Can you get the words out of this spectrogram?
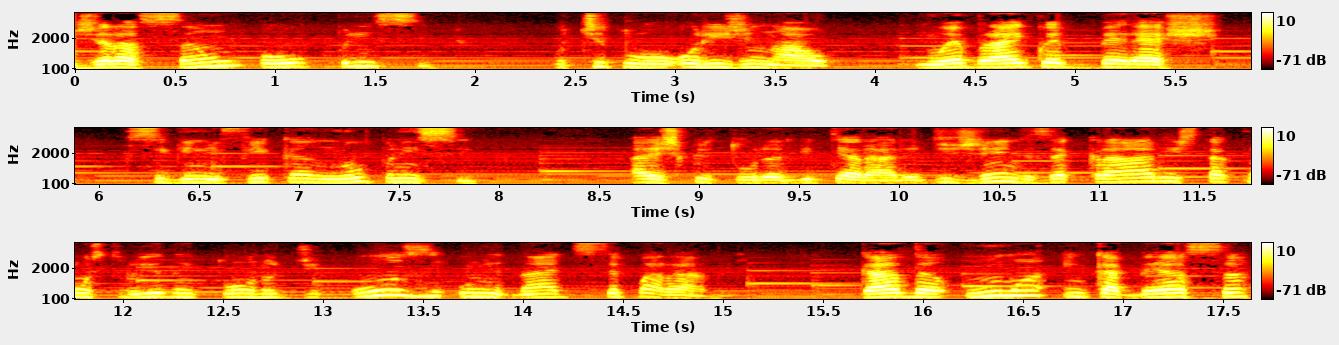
geração ou princípio. O título original no hebraico é Beresh, que significa no princípio. A escritura literária de Gênesis é clara e está construída em torno de 11 unidades separadas. Cada uma encabeça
